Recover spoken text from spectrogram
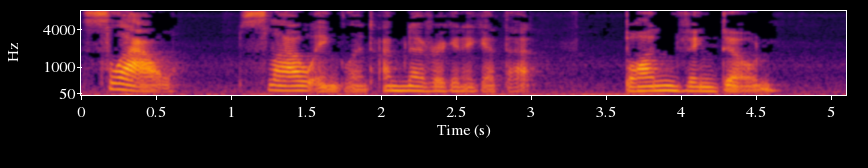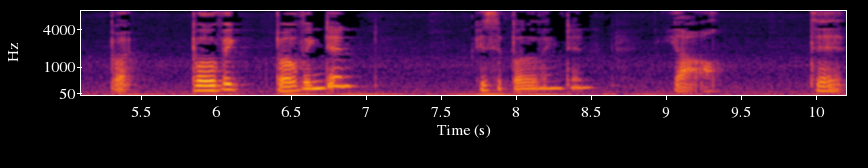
Slough. Slough, England. I'm never going to get that. Bonvingdon. But Boving, Bovingdon? Is it Bovingdon? Y'all the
